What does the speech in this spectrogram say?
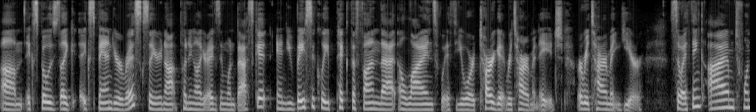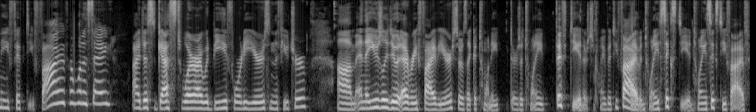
um, expose like expand your risk, so you're not putting all your eggs in one basket. And you basically pick the fund that aligns with your target retirement age or retirement year. So I think I'm 2055. I want to say I just guessed where I would be 40 years in the future. Um, and they usually do it every five years. So there's like a 20, there's a 2050 and there's a 2055 and 2060 and 2065.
